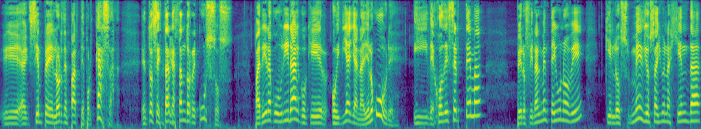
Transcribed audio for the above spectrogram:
eh, siempre el orden parte por casa. Entonces, estar gastando recursos para ir a cubrir algo que hoy día ya nadie lo cubre. Y dejó de ser tema, pero finalmente uno ve que los medios hay una agenda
